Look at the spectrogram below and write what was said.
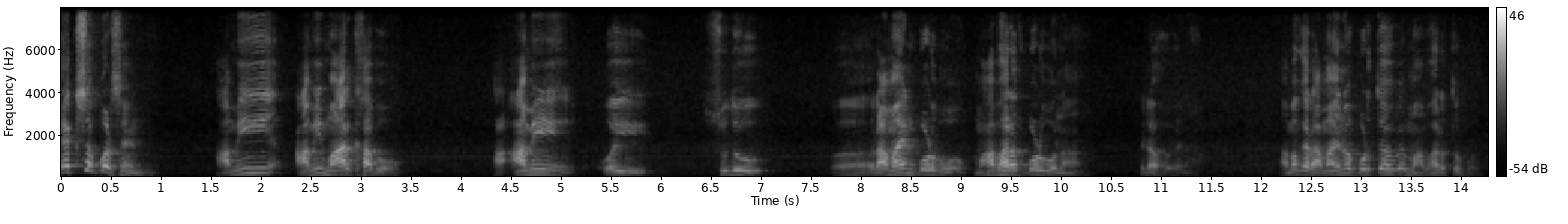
একশো পারসেন্ট আমি আমি মার খাব। আমি ওই শুধু রামায়ণ পড়ব, মহাভারত পড়ব না, এটা হবে না। আমাকে রামায়ণও পড়তে হবে, মহাভারতও পড়তে হবে।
